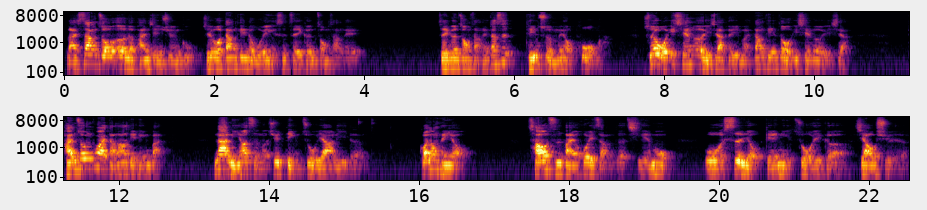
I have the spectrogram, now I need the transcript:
来上周二的盘前选股，结果当天的尾影是这一根中长黑，这一根中长黑，但是停损没有破嘛，所以我一千二以下可以买，当天都有一千二以下，盘中快打到跌停板，那你要怎么去顶住压力的？观众朋友，超直白会长的节目，我是有给你做一个教学的，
